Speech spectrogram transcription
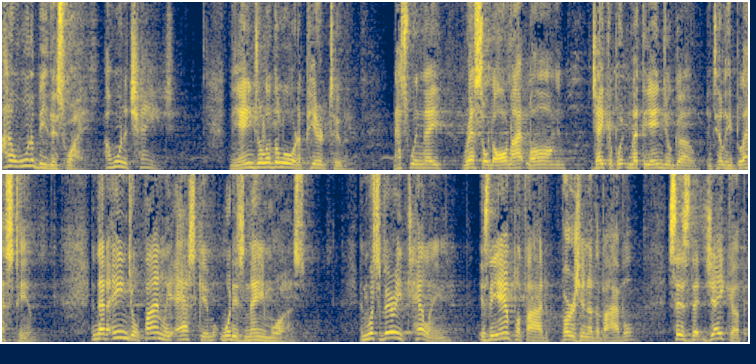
I don't want to be this way. I want to change. The angel of the Lord appeared to him. That's when they wrestled all night long, and Jacob wouldn't let the angel go until he blessed him. And that angel finally asked him what his name was. And what's very telling is the amplified version of the Bible says that Jacob,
